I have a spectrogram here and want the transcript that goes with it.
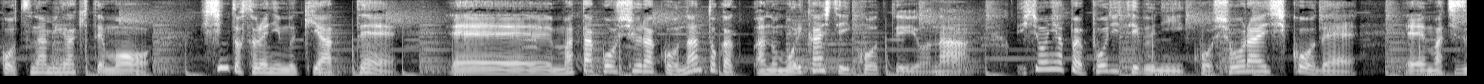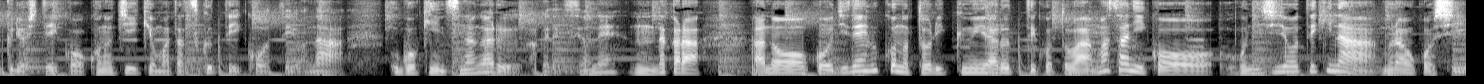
こう津波が来てもきちんとそれに向き合って、えー、またこう集落をなんとかあの盛り返していこうっていうような非常にやっぱりポジティブにこう将来志向でえー、街づくりをしていこうこの地域をまた作っていこうっていうような動きにつながるわけですよね。うん、だからあのこう事前復興の取り組みをやるっていうことはまさにこう日常的な村おこし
